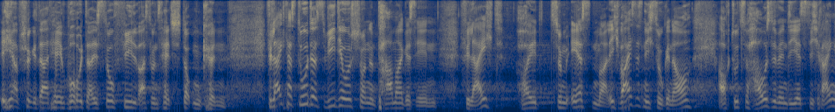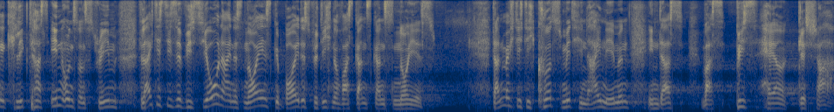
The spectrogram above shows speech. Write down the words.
Ich habe schon gedacht, hey, wow, da ist so viel, was uns hätte stoppen können. Vielleicht hast du das Video schon ein paar Mal gesehen. Vielleicht heute zum ersten Mal. Ich weiß es nicht so genau. Auch du zu Hause, wenn du jetzt dich reingeklickt hast in unseren Stream. Vielleicht ist diese Vision eines neuen Gebäudes für dich noch was ganz, ganz Neues. Dann möchte ich dich kurz mit hineinnehmen in das, was bisher geschah.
